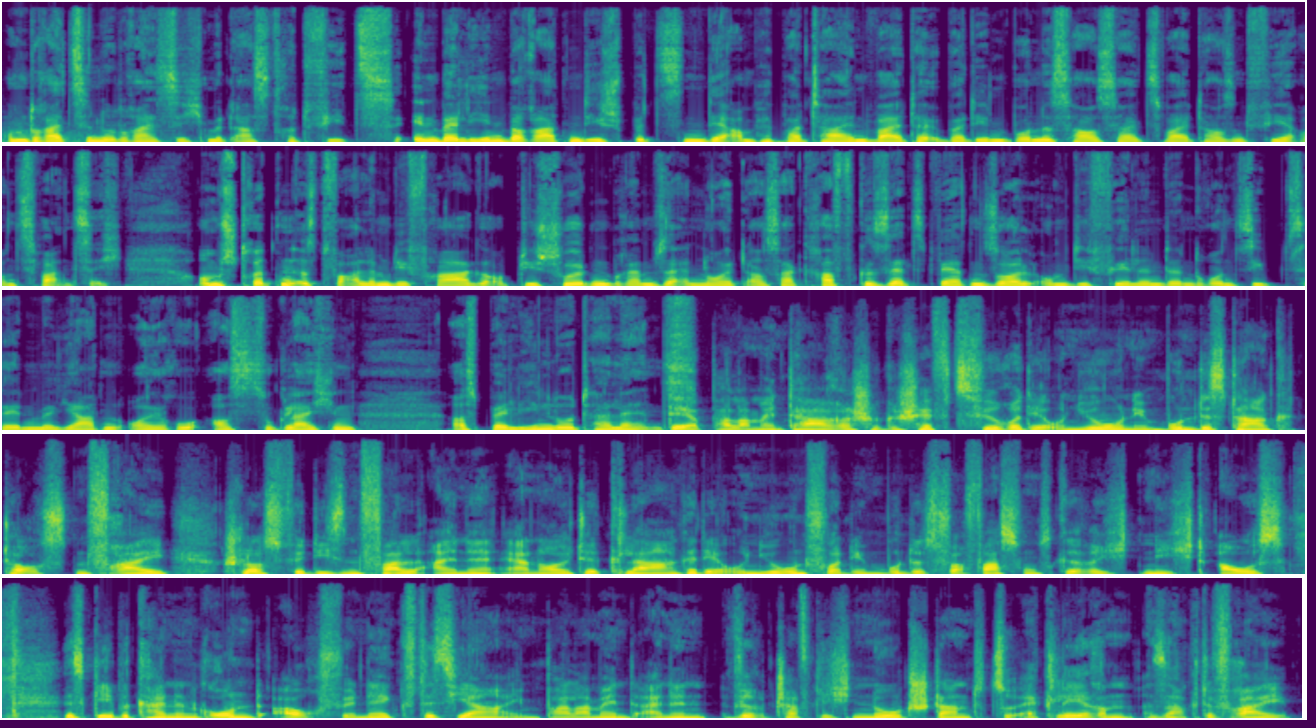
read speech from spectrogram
Um 13.30 Uhr mit Astrid Fietz. In Berlin beraten die Spitzen der Ampelparteien weiter über den Bundeshaushalt 2024. Umstritten ist vor allem die Frage, ob die Schuldenbremse erneut außer Kraft gesetzt werden soll, um die fehlenden rund 17 Milliarden Euro auszugleichen. Aus Berlin Lothar Lenz. Der parlamentarische Geschäftsführer der Union im Bundestag, Thorsten Frei, schloss für diesen Fall eine erneute Klage der Union vor dem Bundesverfassungsgericht nicht aus. Es gebe keinen Grund, auch für nächstes Jahr im Parlament einen wirtschaftlichen Notstand zu erklären, sagte Frei.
